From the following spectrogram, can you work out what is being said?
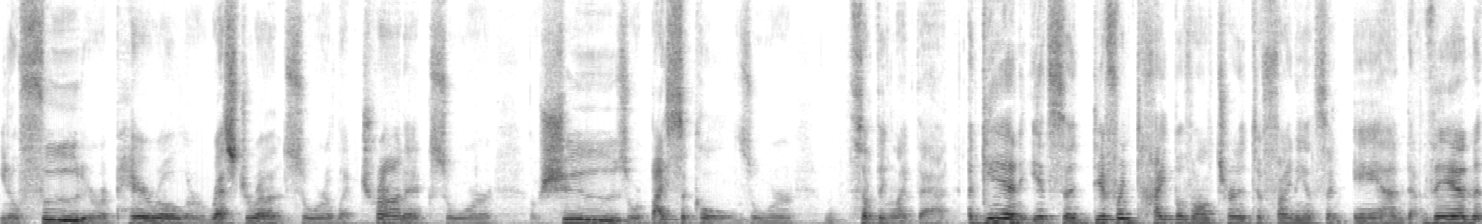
you know food or apparel or restaurants or electronics or, or shoes or bicycles or something like that. Again, it's a different type of alternative financing and then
